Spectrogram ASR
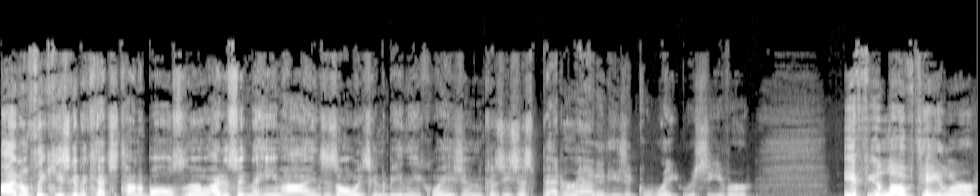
I don't think he's going to catch a ton of balls though. I just think Nyheim Hines is always going to be in the equation because he's just better at it. He's a great receiver. If you love Taylor,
